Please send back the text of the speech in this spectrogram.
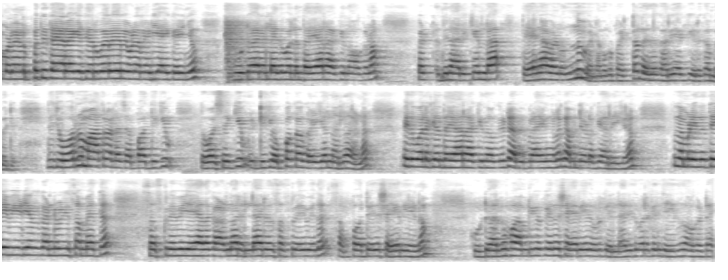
നമ്മൾ എളുപ്പത്തിൽ തയ്യാറാക്കിയ ചെറുപയർ കറി ഇവിടെ റെഡിയായി കഴിഞ്ഞു. കൂട്ടുകാരെല്ലാം ഇതുപോലെ തയ്യാറാക്കി നോക്കണം. ഇതിന് അരയ്ക്കേണ്ട തേങ്ങ വേണ്ട ഒന്നും വേണ്ട. നമുക്ക് പെട്ടെന്ന് ഇത് കറിയാക്കി എടുക്കാൻ പറ്റും. ഇത് ചോറിന് മാത്രമല്ല ചപ്പാത്തിക്കും ദോശയ്ക്കും ഇഡ്ഡലിക്കും ഒപ്പൊക്കെ കഴിക്കാൻ നല്ലതാണ്. അപ്പോൾ ഇതുപോലൊക്കെ തയ്യാറാക്കി നോക്കിയിട്ട് അഭിപ്രായങ്ങളും കമന്റുകളൊക്കെ അറിയിക്കണം. അപ്പോൾ നമ്മുടെ ഇന്നത്തെ ഈ വീഡിയോ ഒക്കെ കണ്ടുപിടിക്കുന്ന സമയത്ത് സബ്സ്ക്രൈബ് ചെയ്യാതെ കാണുന്നവരെല്ലാവരും സബ്സ്ക്രൈബ് ചെയ്ത് സപ്പോർട്ട് ചെയ്ത് ഷെയർ ചെയ്യണം. കൂട്ടുകാർക്കും ഫാമിലിക്കൊക്കെ ഇത് ഷെയർ ചെയ്ത് കൊടുക്കുക എല്ലാവരും ഇതുപോലൊക്കെ ചെയ്ത് നോക്കട്ടെ.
